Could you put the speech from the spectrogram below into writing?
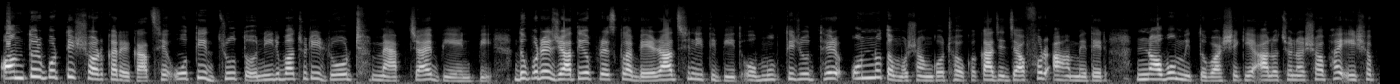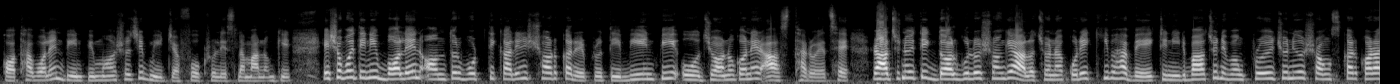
অন্তর্বর্তী সরকারের কাছে অতি দ্রুত নির্বাচনী রোড ম্যাপ চায় বিএনপি। দুপুরে জাতীয় প্রেস ক্লাবে রাজনীতিবিদ ও মুক্তিযুদ্ধের অন্যতম সংগঠক কাজী জাফর আহমেদের নবম মৃত্যুবার্ষিকী আলোচনা সভায় এসব কথা বলেন বিএনপি মহাসচিব মির্জা ফখরুল ইসলাম আলমগীর। এ সময় তিনি বলেন, অন্তর্বর্তীকালীন সরকারের প্রতি বিএনপি ও জনগণের আস্থা রয়েছে। রাজনৈতিক দলগুলোর সঙ্গে আলোচনা করে কীভাবে একটি নির্বাচন এবং প্রয়োজনীয় সংস্কার করা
